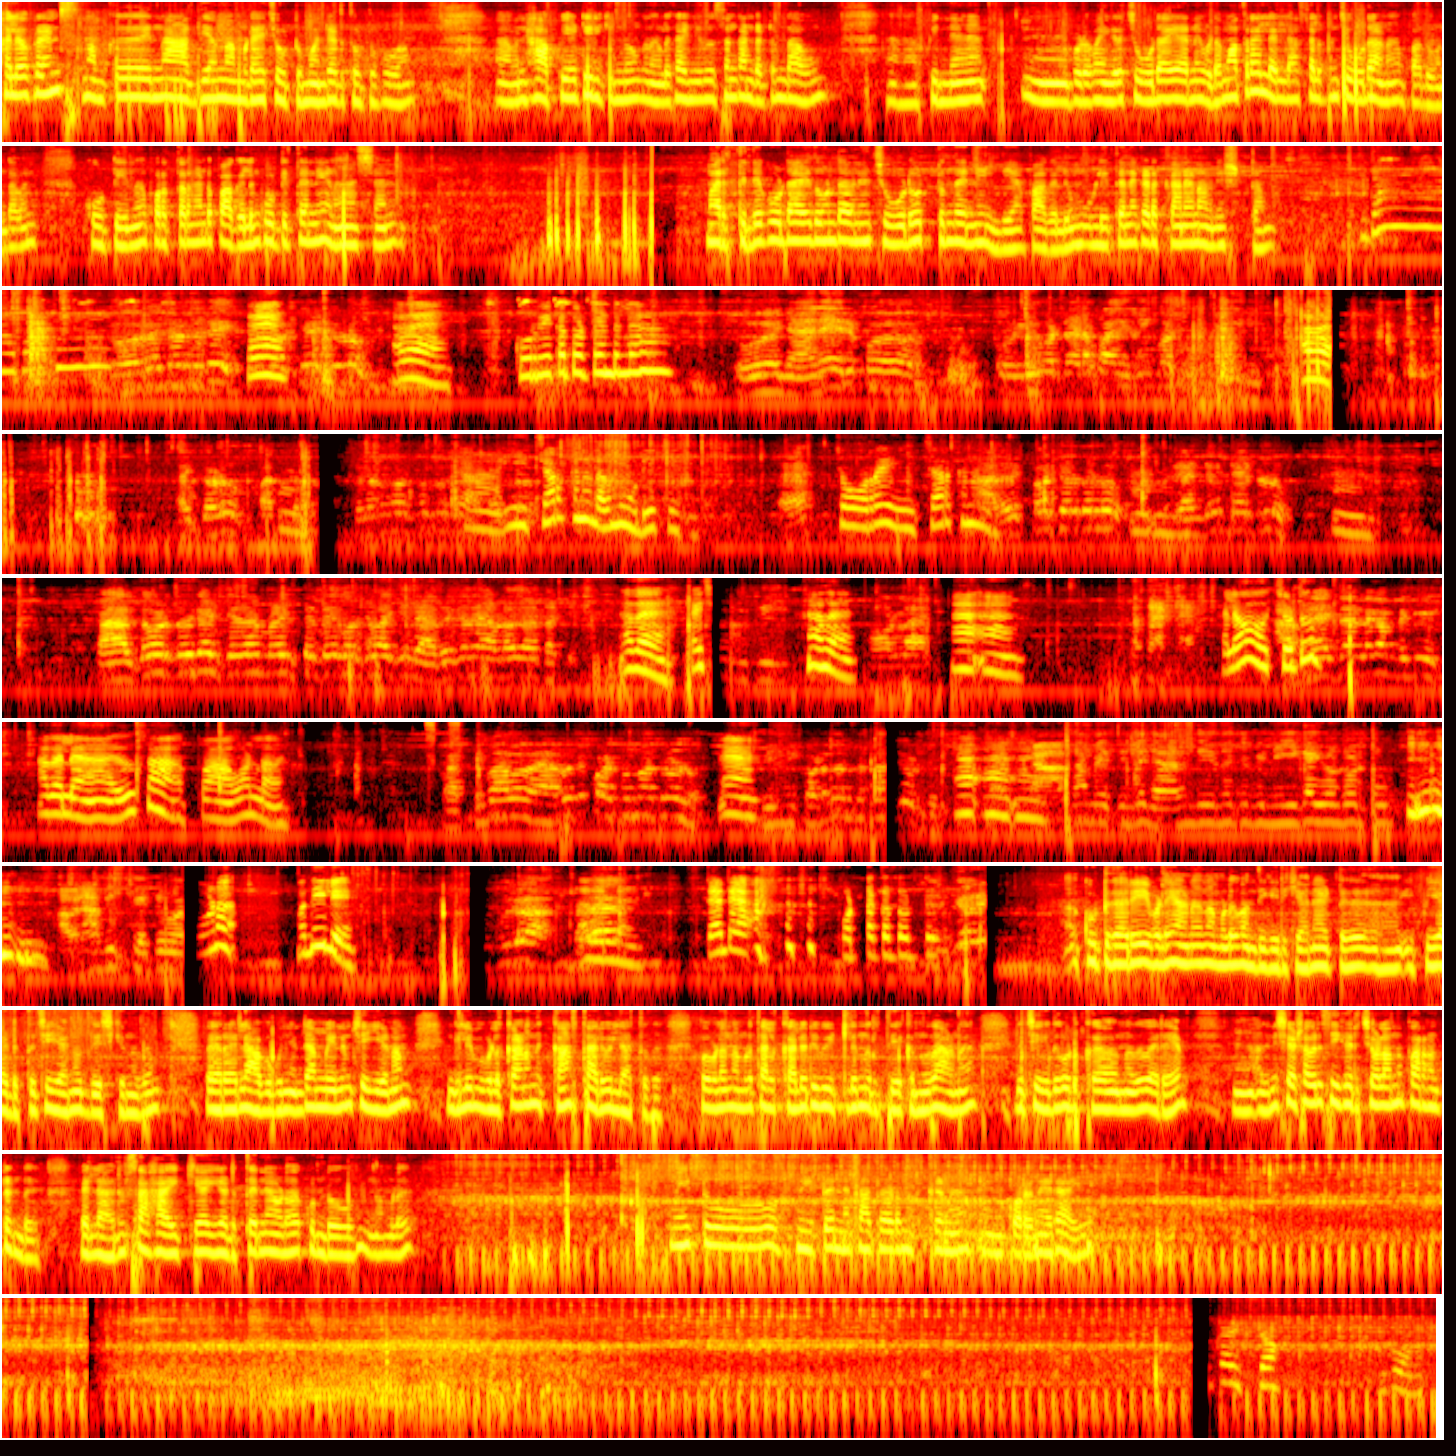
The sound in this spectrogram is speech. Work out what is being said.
Hello friends നമുക്ക് ഇന്ന് ആദ്യം നമ്മുടെ ചുട്ടുമോന്റെ അടുത്തോട്ട് പോവാം. അവൻ ഹാപ്പി ആയിട്ടിരിക്കുന്നു. നിങ്ങൾ കഴിഞ്ഞ ദിവസം കണ്ടിട്ടുണ്ടാവും. പിന്നെ ഇവിടെ ഭയങ്കര ചൂടായ കാരണം ഇവിടെ മാത്രമല്ല എല്ലാ സ്ഥലത്തും ചൂടാണ്. അപ്പോൾ അതുകൊണ്ട് അവൻ കൂട്ടിയിൽ നിന്ന് പുറത്തിറങ്ങാണ്ട് പകലും കൂട്ടി തന്നെയാണ് ആശാൻ. മരത്തിന്റെ കൂടായതുകൊണ്ട് അവന് ചൂട് ഒട്ടും തന്നെ ഇല്ല. പകലും ഉള്ളിൽ തന്നെ കിടക്കാനാണ് അവനിഷ്ടം ഏ അതെ കുറിയൊക്കെ തൊട്ടുണ്ടല്ലോ. അതെ. ആ ഈച്ച അത് മൂടിയൊക്കെ? ചോറ് ഈച്ച ഇറക്കുന്നുണ്ട് അത് അതെ ആ ആ. ഹലോ ചോട്ടു. അതല്ലേ ആ ഇത് സാ പാവമുള്ള പത്ത് പാവ വേറൊരു കുഴപ്പം മാത്രമേ ഉള്ളൂ. ഏ പിന്നിക്കോടെ തന്നിട്ട് ആദ്യം കൊടുത്തു ആ ആ ആ. ആ ഞാൻ എന്ത് ചെയ്യുന്ന പിന്നെ ഈ കൈ കൊണ്ട് കൊടുത്തു. ഉം, ഉം, ഉം. അവൻ ആ ബിസ്ക്കറ്റ് പോണ് മതിയില്ലേ? അതല്ലേ. ടാറ്റാ. പൊട്ടൊക്കെ തൊട്ട് കൂട്ടുകാരെ ഇവളെയാണ് നമ്മൾ വന്ധീകരിക്കാനായിട്ട് ഇപ്പോൾ ഈ അടുത്ത് ചെയ്യാൻ ഉദ്ദേശിക്കുന്നത്. വേറെ ലാഭകുഞ്ഞിന്റെ അമ്മേനും ചെയ്യണം. എങ്കിലും ഇവൾക്കാണ് നിൽക്കാൻ സ്ഥലമില്ലാത്തത്. അപ്പോൾ ഇവളെ നമ്മൾ തൽക്കാലം ഒരു വീട്ടിൽ നിർത്തിയേക്കുന്നതാണ്. ഇത് ചെയ്തു കൊടുക്കുന്നത് വരെ അതിനുശേഷം അവർ സ്വീകരിച്ചോളാം എന്ന് പറഞ്ഞിട്ടുണ്ട്. അപ്പോൾ എല്ലാവരും സഹായിക്കുക ഈ അടുത്ത് തന്നെ അവളെ കൊണ്ടുപോകും. നമ്മൾ മീട്ടു മീട്ടു എന്നെ കാത്തവിടെ നിൽക്കണ് കുറേ നേരമായി കഴിച്ചോ പോണം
